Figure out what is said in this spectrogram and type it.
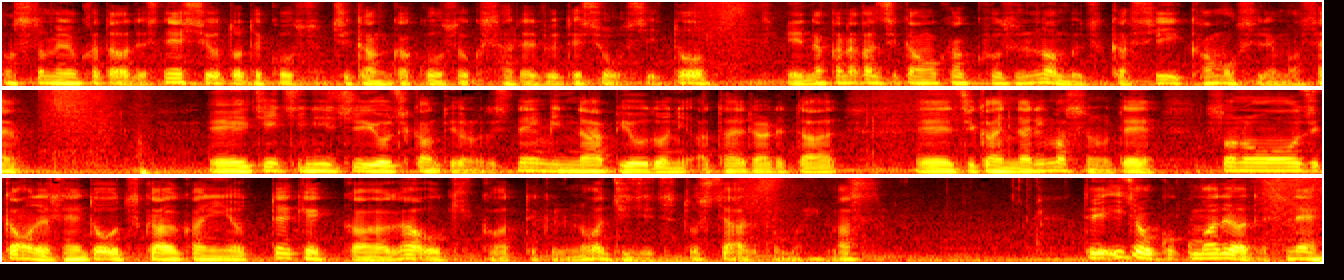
お勤めの方はですね仕事で時間が拘束されるでしょうしと、えー、なかなか時間を確保するのは難しいかもしれません。えー、1日24時間というのはですねみんな平等に与えられた、えー、時間になりますのでその時間をですねどう使うかによって結果が大きく変わってくるのは事実としてあると思います。で以上ここまではですね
